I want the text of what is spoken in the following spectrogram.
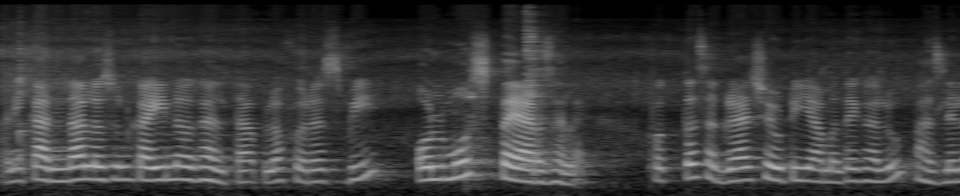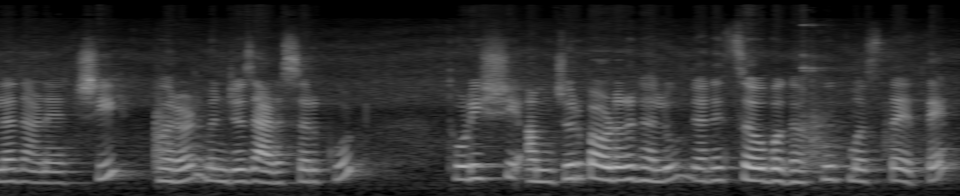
आणि कांदा लसूण काही न घालता आपला फरसबी ऑलमोस्ट तयार झाला आहे फक्त सगळ्यात शेवटी यामध्ये घालू भाजलेल्या दाण्याची भरड म्हणजे जाडसर कूट. थोडीशी आमचूर पावडर घालू ज्याने चव बघा खूप मस्त येते.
